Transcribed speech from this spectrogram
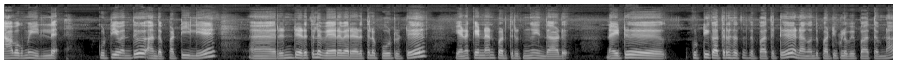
ஞாபகமே இல்லை. குட்டியை வந்து அந்த பட்டியிலே ரெண்டு இடத்துல வேறு வேறு இடத்துல போட்டுட்டு எனக்கு என்னன்னு படுத்துருக்குங்க இந்த ஆடு. நைட்டு குட்டி கத்துற சத்தத்தை பார்த்துட்டு நாங்கள் வந்து பட்டிக்குள்ளே போய் பார்த்தோம்னா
